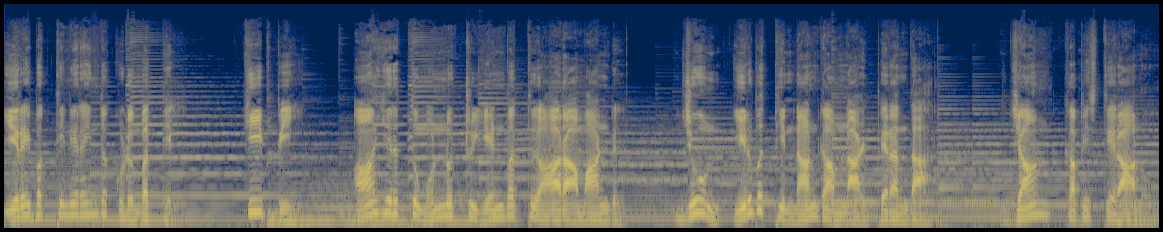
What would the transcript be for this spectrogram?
இறைபக்தி நிறைந்த குடும்பத்தில் கிபி ஆயிரத்து முன்னூற்று எண்பத்து ஆறாம் ஆண்டு ஜூன் இருபத்தி நான்காம் நாள் பிறந்தார் ஜான் கபிஸ்திரானோ.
